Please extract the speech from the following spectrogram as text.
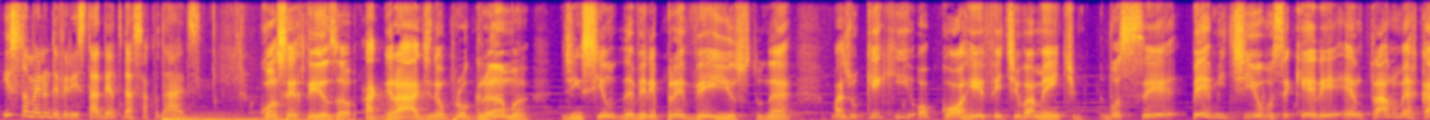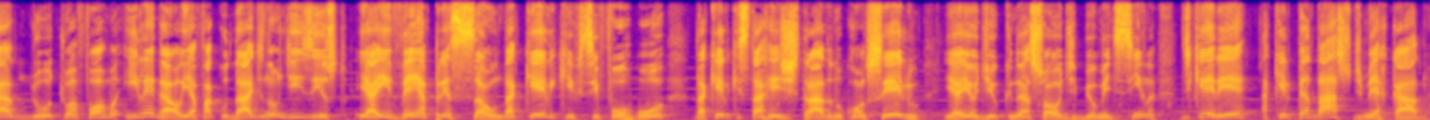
isso também não deveria estar dentro das faculdades? Com certeza. A grade, né, o programa de ensino deveria prever isto, né? Mas o que, que ocorre efetivamente? Você permitir ou você querer entrar no mercado de outro de uma forma ilegal e a faculdade não diz isto. E aí vem a pressão daquele que se formou, daquele que está registrado no conselho, e aí eu digo que não é só o de biomedicina, de querer aquele pedaço de mercado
